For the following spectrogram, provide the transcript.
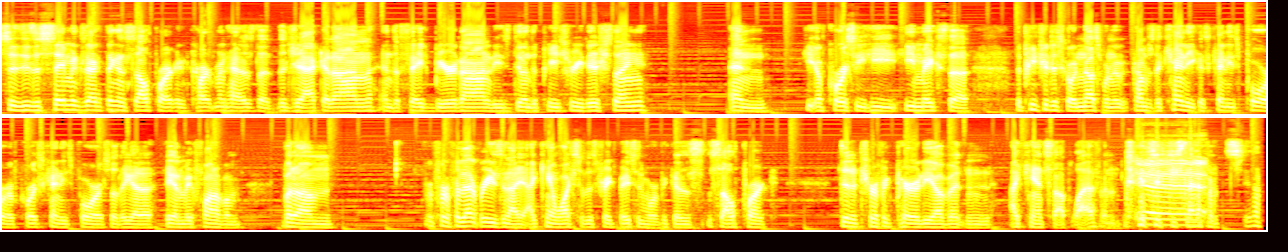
So they do the same exact thing in South Park, and Cartman has the, the jacket on and the fake beard on, and he's doing the petri dish thing. And he, of course, he he, he makes the the petri dish go nuts when it comes to Kenny, because Kenny's poor. Of course, Kenny's poor, so they gotta they gotta make fun of him. But um, for for, for that reason, I, I can't watch a straight face anymore because South Park did a terrific parody of it, and I can't stop laughing. it just happens. You know?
